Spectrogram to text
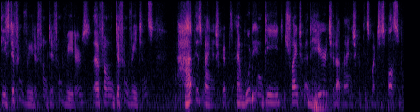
these different readers from different readers, uh, from different regions, had this manuscript and would indeed try to adhere to that manuscript as much as possible.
